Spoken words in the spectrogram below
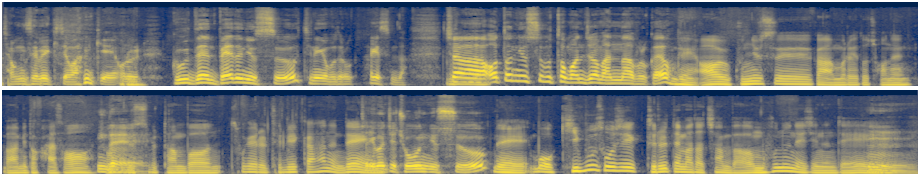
정세배 기자와 함께 오늘 Good and Bad News 진행해 보도록 하겠습니다. 자, 네. 어떤 뉴스부터 먼저 만나볼까요? 네, 아유 good news가 아무래도 저는 마음이 더 가서 좋은 네. 뉴스부터 한번 소개를 드릴까 하는데 자, 이번 주 좋은 뉴스. 네, 뭐 기부 소식 들을 때마다 참 마음 훈훈해지는데. 음.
